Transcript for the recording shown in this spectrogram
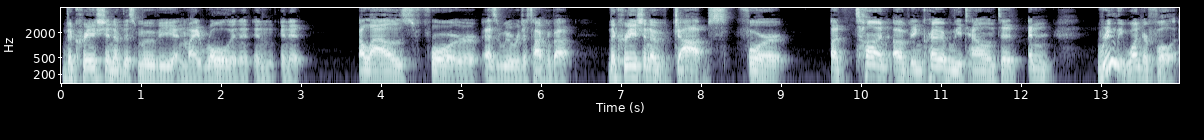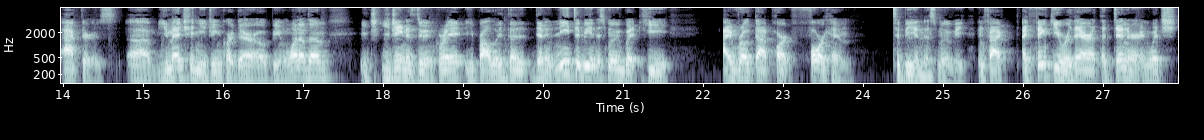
the creation of this movie and my role in it in, in it allows for, as we were just talking about, the creation of jobs for a ton of incredibly talented and really wonderful actors. Um, you mentioned Eugene Cordero being one of them. Eugene is doing great. He probably did, didn't need to be in this movie, but he, I wrote that part for him to be in this movie. In fact, I think you were there at the dinner in which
